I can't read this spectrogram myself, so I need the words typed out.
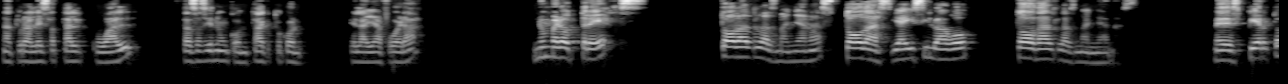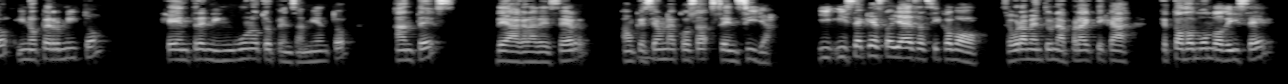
naturaleza tal cual, estás haciendo un contacto con el allá afuera. Número tres, todas las mañanas, todas, y ahí sí lo hago todas las mañanas. Me despierto y no permito que entre ningún otro pensamiento antes de agradecer aunque sea una cosa sencilla. Y, sé que esto ya es así como seguramente una práctica que todo mundo dice,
